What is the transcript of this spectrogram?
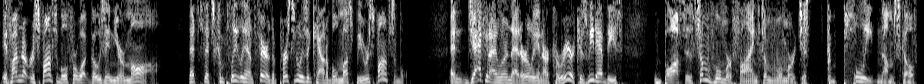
if I'm not responsible for what goes in your maw? That's that's completely unfair. The person who is accountable must be responsible. And Jack and I learned that early in our career because we'd have these bosses, some of whom were fine, some of them were just complete numbskulls.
